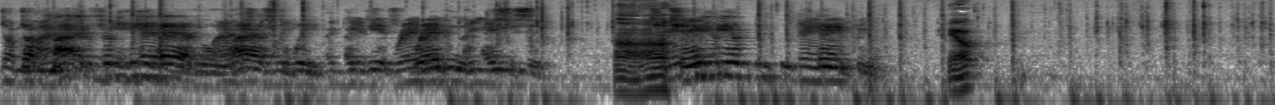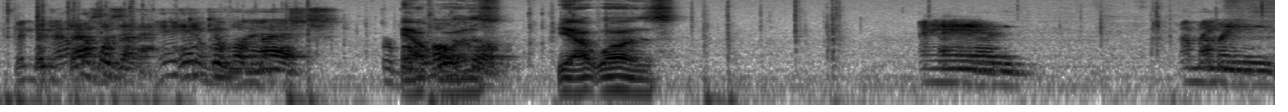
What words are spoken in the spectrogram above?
the match that he had last week against Red and Hazy, Uh huh. champion to champion, Yep. that was a heck of a match for Yeah, it both was. of them. Yeah, it was. And I mean,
